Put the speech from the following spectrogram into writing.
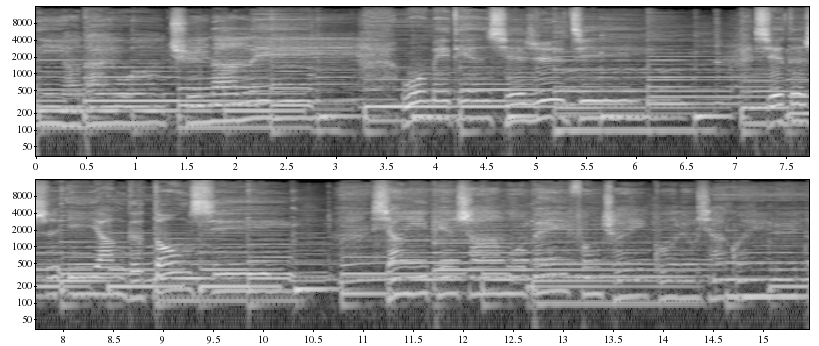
你要带我去哪里。我每天写日记，写的是一样的东西，像一片沙漠被风吹过，留下规律的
